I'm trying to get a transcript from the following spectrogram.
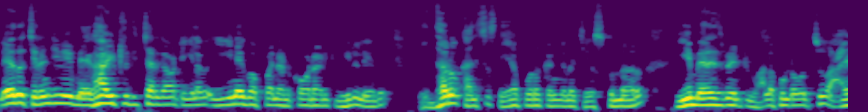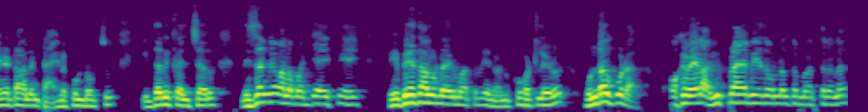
లేదు చిరంజీవి మెగా హిట్లు తెచ్చారు కాబట్టి ఈయన ఈయనే గొప్ప అని అనుకోవడానికి వీలు లేదు. ఇద్దరూ కలిసి స్నేహపూర్వకంగానే చేసుకున్నారు. ఈ మేనేజ్మెంట్ వాళ్ళకు ఉండవచ్చు ఆయన టాలెంట్ ఆయనకు ఉండవచ్చు. ఇద్దరు కలిశారు. నిజంగా వాళ్ళ మధ్య అయితే విభేదాలు ఉన్నాయని మాత్రం నేను అనుకోవట్లేను ఉండవు కూడా. ఒకవేళ అభిప్రాయ భేదం ఉన్నంత మాత్రాన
